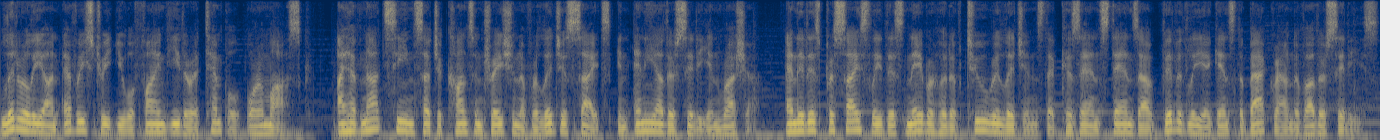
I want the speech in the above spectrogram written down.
Literally on every street you will find either a temple or a mosque. I have not seen such a concentration of religious sites in any other city in Russia. And it is precisely this neighborhood of two religions that Kazan stands out vividly against the background of other cities.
